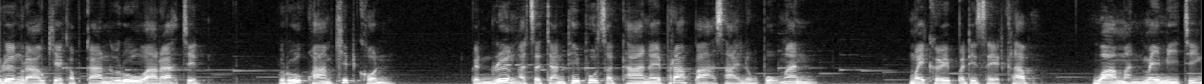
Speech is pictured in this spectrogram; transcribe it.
เรื่องราวเกี่ยวกับการรู้วาระจิต รู้ความคิดคน เป็นเรื่องอัศจรรย์ที่ผู้ศรัทธาในพระป่าสายหลวงปู่มั่น ไม่เคยปฏิเสธครับ ว่ามันไม่มีจริง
